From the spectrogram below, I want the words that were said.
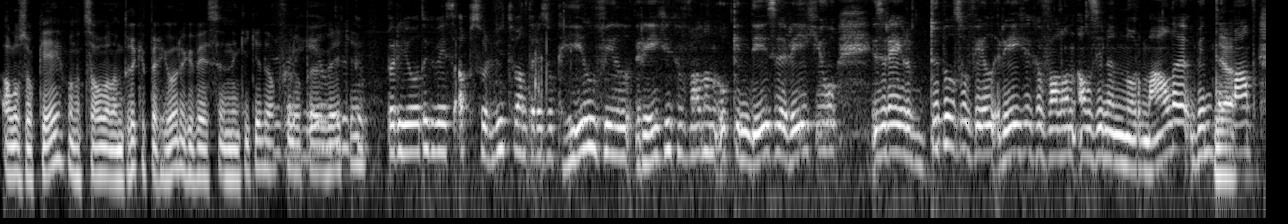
alles oké? Okay? Want het zal wel een drukke periode geweest zijn, denk ik, de afgelopen weken. Het is een drukke periode geweest, absoluut. Want er is ook heel veel regen gevallen. Ook in deze regio is er eigenlijk dubbel zoveel regen gevallen als in een normale wintermaand. Ja.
